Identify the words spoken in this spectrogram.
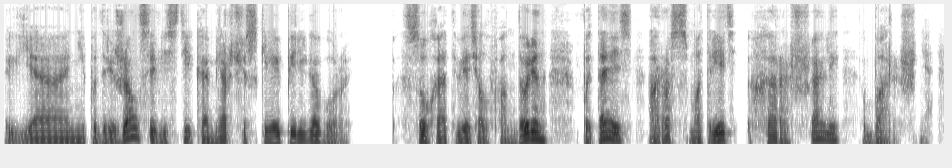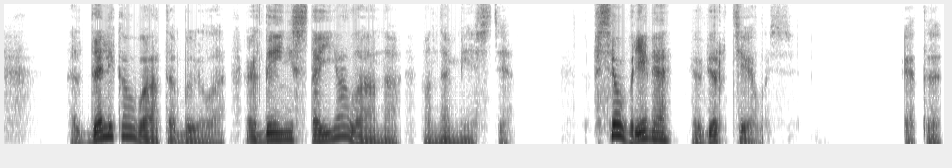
Я не подряжался вести коммерческие переговоры. Сухо ответил Фандорин, пытаясь рассмотреть, хороша ли барышня. Далековато было, да и не стояла она на месте. Все время вертелась. Это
